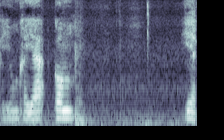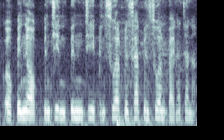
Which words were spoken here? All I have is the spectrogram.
ขยงขยะกอง แยกออกเป็นออกเป็นชิ้นเป็นที่เป็นส่วนเป็นสัดเป็นส่วนไปนะจ๊ะน่ะ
